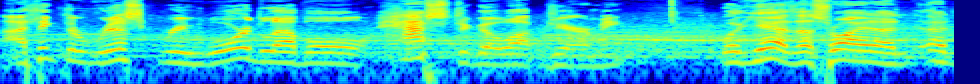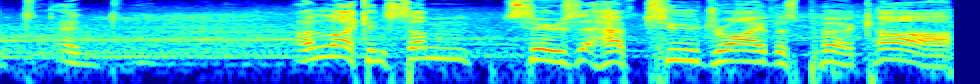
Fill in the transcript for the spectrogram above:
I think the risk reward level has to go up, Jeremy. Well, yeah, that's right. And, and, and unlike in some series that have two drivers per car,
